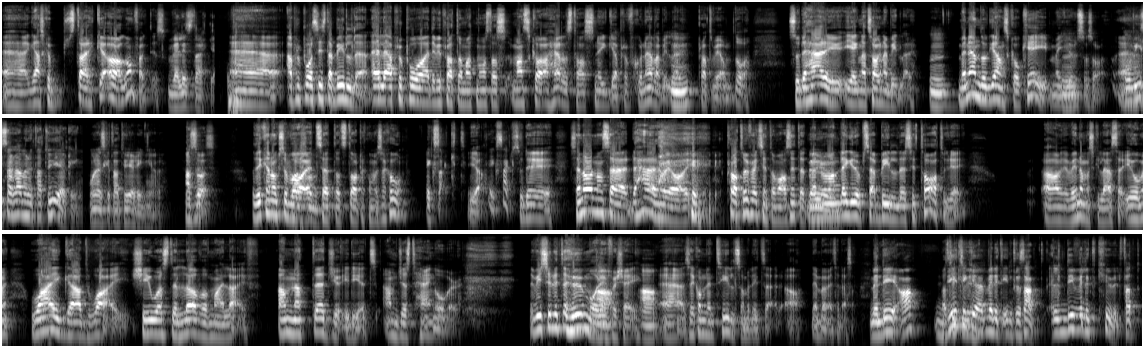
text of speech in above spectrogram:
Eh, ganska starka ögon faktiskt. Väldigt starka. Eh, apropå sista bilden, eller apropå det vi pratade om att man, måste ha, man ska helst ha snygga professionella bilder. Mm. Pratar vi om då. Så det här är ju egna tagna bilder. Men ändå ganska okej med ljus och så. Eh, Mm. Visar även en tatuering. Hon älskar tatueringar. Alltså, precis. Och det kan också vara Alltså- ett sätt att starta konversation. exakt. Ja. Exakt. Så det, sen har du någon så här, det här har jag, pratar vi faktiskt inte om avsnittet, men Nej, man lägger upp så här bilder, citat och grejer. Ja, jag vet inte om jag ska läsa det. Jo, men Why God why? She was the love of my life. I'm not dead you idiot. I'm just hangover. Det visar lite humor i och för sig. ja. Eh, sen kom det en till som är lite så här, ja, den behöver jag inte läsa. Men det, ja, det tycker tycker vi? jag är väldigt intressant. Eller det är väldigt kul för att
